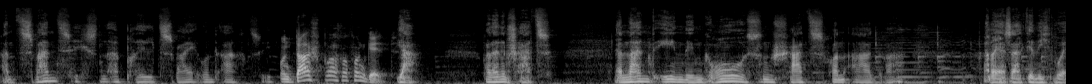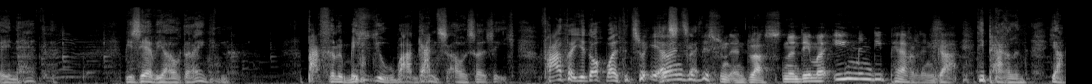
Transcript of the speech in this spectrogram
Am 20. April 82. Und da sprach er von Geld. Ja, von einem Schatz. Er nannte ihn den großen Schatz von Agra. Aber er sagte nicht, wo er ihn hätte. Wie sehr wir auch drängten. Bartholomew war ganz außer sich. Vater jedoch wollte zuerst... Sein Gewissen entlasten, indem er ihm die Perlen gab. Die Perlen, ja.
